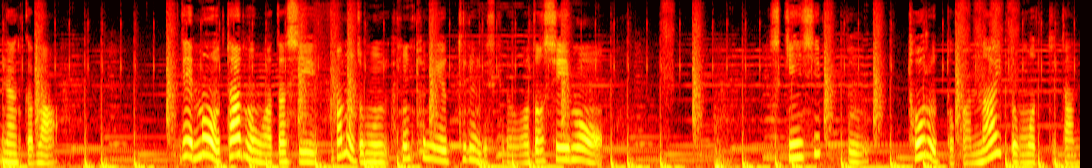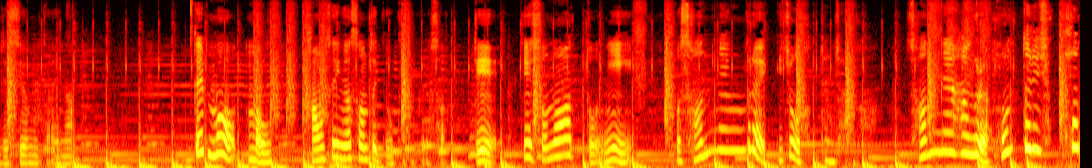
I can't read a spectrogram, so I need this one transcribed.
なんかまあでもう多分私彼女も本当に言ってるんですけど私もスキンシップ取るとかないと思ってたんですよみたいな。でも、まあ、カウンセリングがその時受けてくださってでその後に3年ぐらい以上経ってるんじゃないか3年半ぐらい本当に本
